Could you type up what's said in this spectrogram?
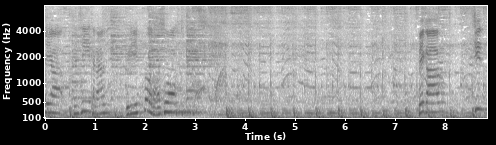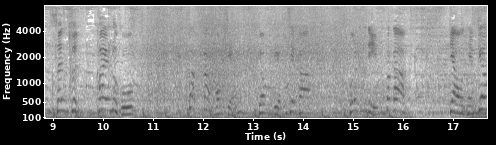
章报备啊，先先给您报道说，北港金生顺开路股，北港红线中连线卡，昆林北港。赵田江，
